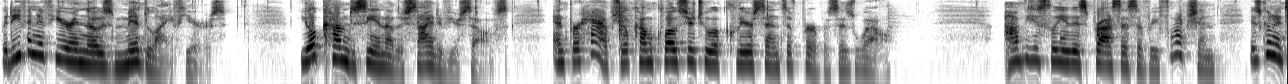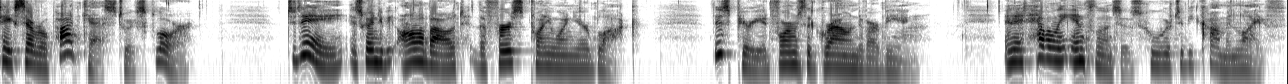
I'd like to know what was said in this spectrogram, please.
But even if you're in those midlife years, you'll come to see another side of yourselves and perhaps you'll come closer to a clear sense of purpose as well. Obviously, this process of reflection is going to take several podcasts to explore. Today is going to be all about the first 21 year block. This period forms the ground of our being, and it heavily influences who we're to become in life.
